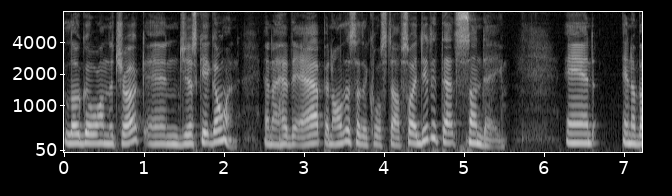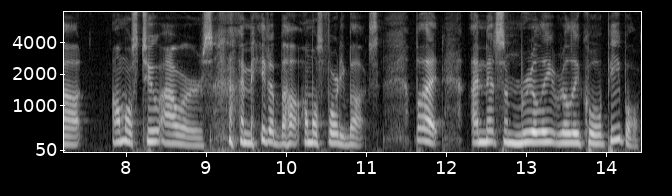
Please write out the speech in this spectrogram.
logo on the truck and just get going. And I had the app and all this other cool stuff. So I did it that Sunday. And in about almost two hours, I made about almost 40 bucks. But I met some really, really cool people.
